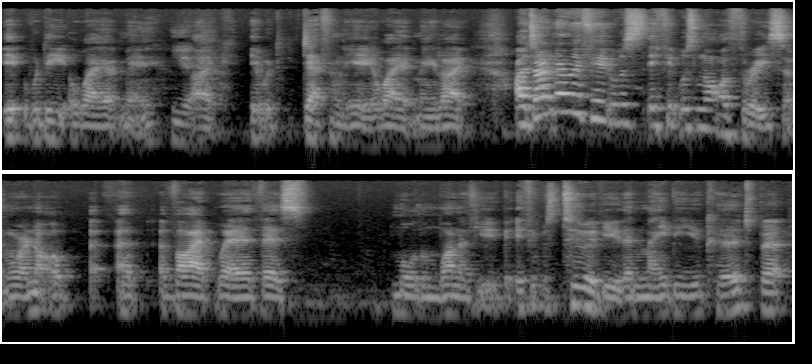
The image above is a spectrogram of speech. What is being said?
it would eat away at me. Yeah. Like it would definitely eat away at me. Like I don't know if it was if it was not a threesome or not a, a, a vibe where there's more than one of you. But if it was two of you, then maybe you could. But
